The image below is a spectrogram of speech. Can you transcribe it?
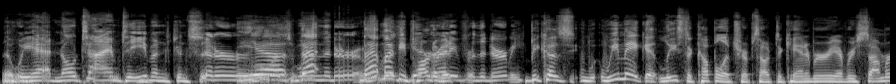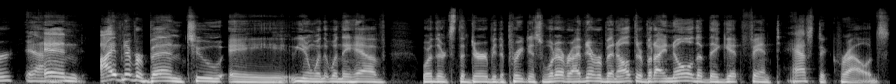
That we had no time to even consider who Yeah, was that- winning the derby. that might be part of ready it. for the derby. because we make at least a couple of trips out to Canterbury every summer. Yeah. And I've never been to a, you know, when when they have whether it's the Derby, the Preakness, whatever. I've never been out there, but I know that they get fantastic crowds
